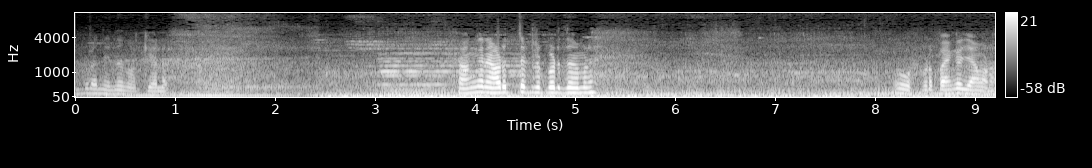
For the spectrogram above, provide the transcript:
ഇവിടെ നിന്ന് നോക്കിയാലോ. അങ്ങനെ അടുത്ത ട്രിപ്പ് എടുത്ത് നമ്മൾ ഓ ഇവിടെ ഭയങ്കര ജാമാണ്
